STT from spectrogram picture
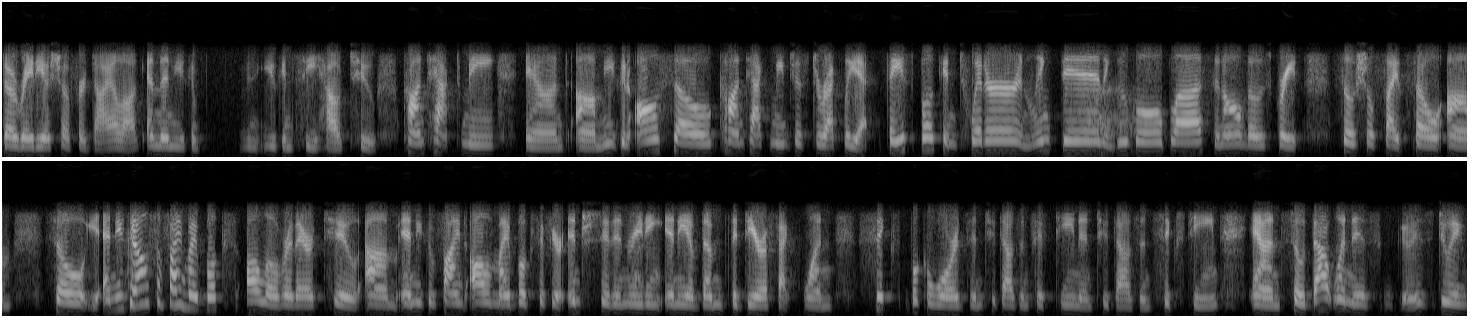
the radio show for dialogue, and then you can you can see how to contact me, and um, you can also contact me just directly at Facebook and Twitter and LinkedIn and Google Plus and all those great social sites. So. Um, so, and you can also find my books all over there too. Um, and you can find all of my books if you're interested in reading any of them. The Deer Effect won six book awards in 2015 and 2016, and so that one is is doing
